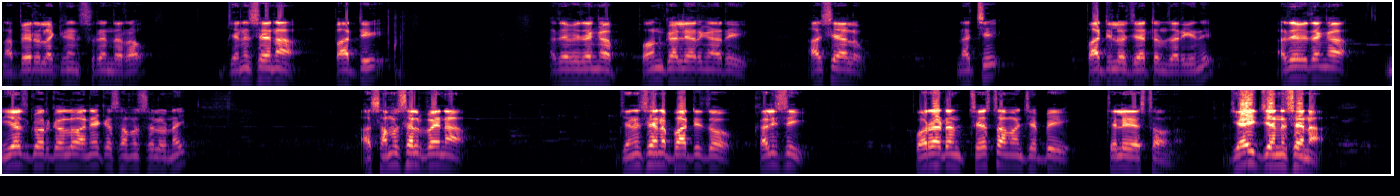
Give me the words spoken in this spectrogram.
నా పేరు లక్కినేని సురేందర్రావు జనసేన పార్టీ అదేవిధంగా పవన్ కళ్యాణ్ గారి ఆశయాలు నచ్చి పార్టీలో చేరటం జరిగింది. అదేవిధంగా నియోజకవర్గంలో అనేక సమస్యలు ఉన్నాయి. ఆ సమస్యలపైన జనసేన పార్టీతో కలిసి పోరాటం చేస్తామని చెప్పి తెలియజేస్తా ఉన్నాం. జై జనసేన.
